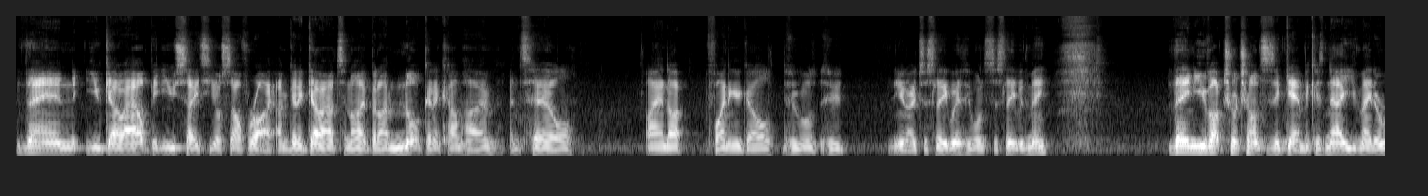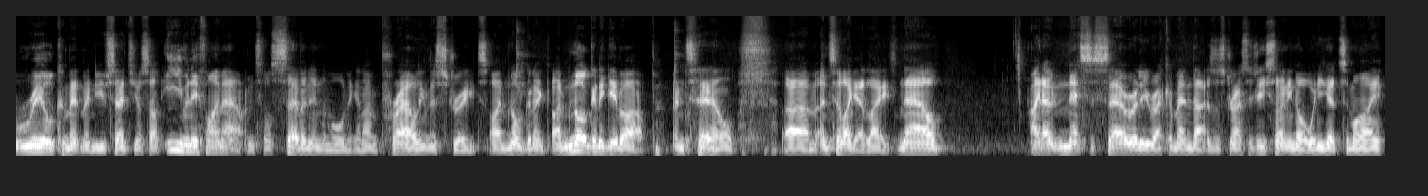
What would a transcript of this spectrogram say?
then you go out, but you say to yourself, right, I'm going to go out tonight, but I'm not going to come home until I end up finding a girl who will, who, you know, to sleep with, who wants to sleep with me. Then you've upped your chances again because now you've made a real commitment. You've said to yourself, even if I'm out until seven in the morning and I'm prowling the streets, I'm not gonna, I'm not gonna give up until, um, until I get laid. Now, I don't necessarily recommend that as a strategy. Certainly not when you get to my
